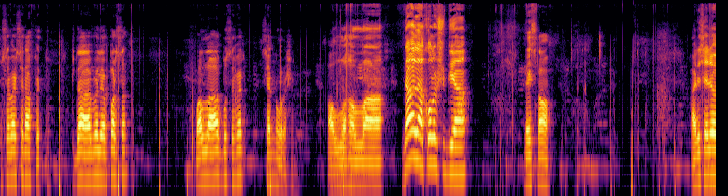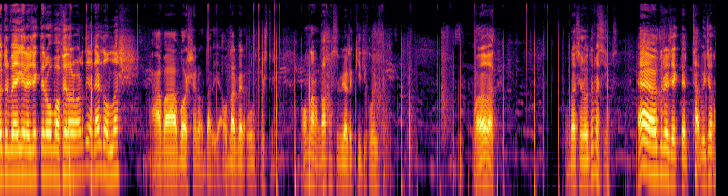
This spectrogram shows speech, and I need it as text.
bu sefer seni affettim. Bir daha böyle yaparsan vallahi bu sefer seninle uğraşırım. Allah Allah. Ne alaka oğlum şimdi ya? Neyse tamam. Hani seni öldürmeye gelecekleri o mafyalar vardı ya nerede onlar? Ama boş ver onlar ya. Onlar ben unutmuştur. Onların kafası birazcık gidik o yüzden. Bana bak. Bunlar seni öldürmesin yoksa. He öldürecekler tabii canım.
